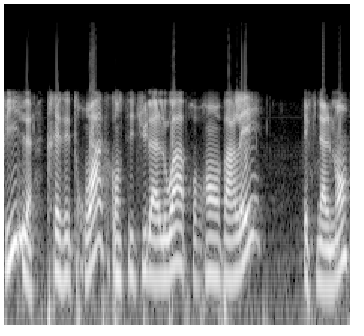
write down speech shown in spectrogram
fil très étroit que constitue la loi à proprement parler, et finalement,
